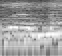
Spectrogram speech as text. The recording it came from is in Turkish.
de nuevo.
